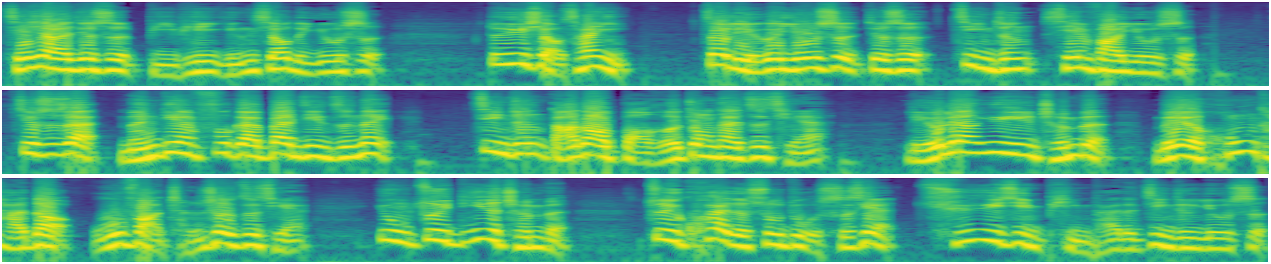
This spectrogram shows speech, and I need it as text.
接下来就是比拼营销的优势。对于小餐饮，这里有个优势就是竞争先发优势，就是在门店覆盖半径之内。竞争达到饱和状态之前，流量运营成本没有哄抬到无法承受之前，用最低的成本、最快的速度实现区域性品牌的竞争优势，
